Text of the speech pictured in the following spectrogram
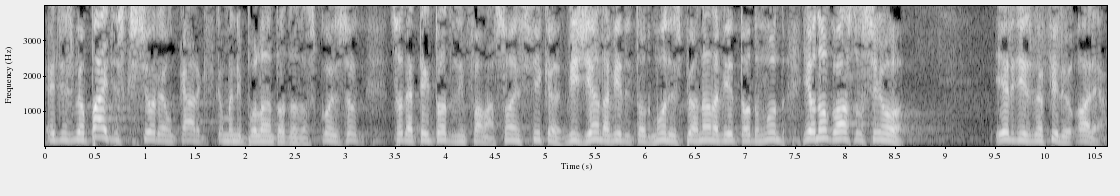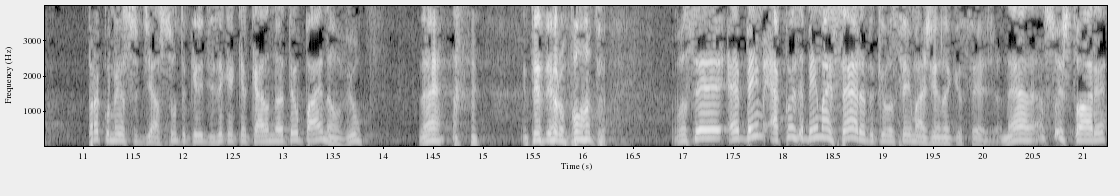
Ele disse: Meu pai disse que o senhor é um cara que fica manipulando todas as coisas, o senhor, o senhor detém todas as informações, fica vigiando a vida de todo mundo, espionando a vida de todo mundo, e eu não gosto do senhor. E ele diz: Meu filho, olha, para começo de assunto, eu queria dizer que aquele cara não é teu pai, não, viu? Né? Entenderam o ponto? Você é bem, a coisa é bem mais séria do que você imagina que seja, né? A sua história,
